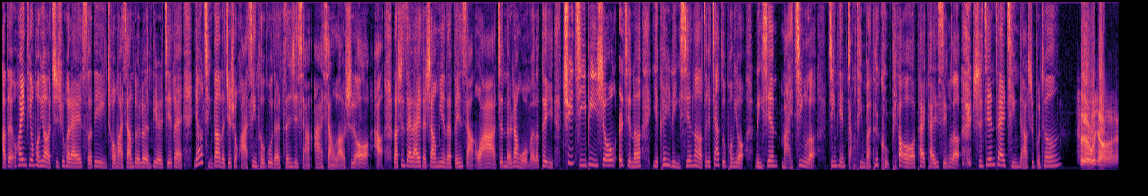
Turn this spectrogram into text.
好的，欢迎听众朋友持续回来锁定《筹码相对论》第二阶段，邀请到的就是华信投顾的曾志祥阿祥老师哦。好，老师在 Light 上面的分享，哇，真的让我们呢可以趋吉避凶，而且呢也可以领先了这个家族朋友领先买进了今天涨停板的股票哦，太开心了。时间再请老师补充。是，我想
